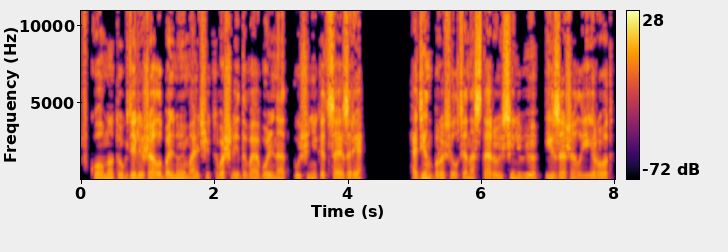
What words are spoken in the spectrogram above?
в комнату, где лежал больной мальчик, вошли два вольноотпущенника Цезаря. Один бросился на старую Сильвию и зажал ей рот.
